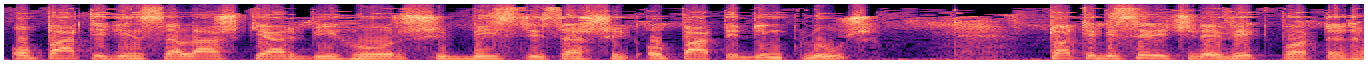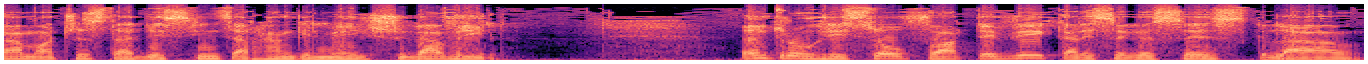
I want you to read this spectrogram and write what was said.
o parte din Sălaș, chiar Bihor și Bistrița și o parte din Cluj. Toate bisericile vechi poartă hramul acesta de Sfinți Arhanghel Mihail și Gavril. Într-un hrisov foarte vechi care se găsesc la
